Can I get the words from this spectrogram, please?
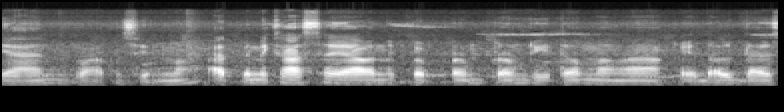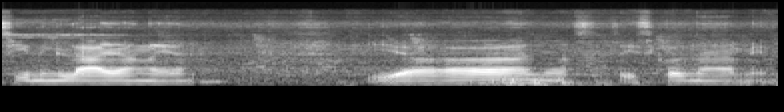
Yan, papansin mo. At pinagsasayaw, nagpe-perform dito mga kaidol dahil sining laya ngayon. Yan, no, sa school namin.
